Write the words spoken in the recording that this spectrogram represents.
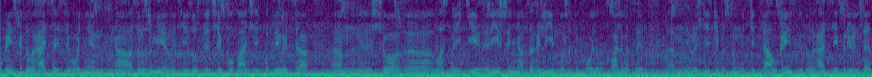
Українська делегація сьогодні е, зрозуміє на цій зустрічі, побачить, подивиться, ем, що е, власне які рішення взагалі можуть ухвалю- ухвалювати російські представники для української делегації. Пріоритет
